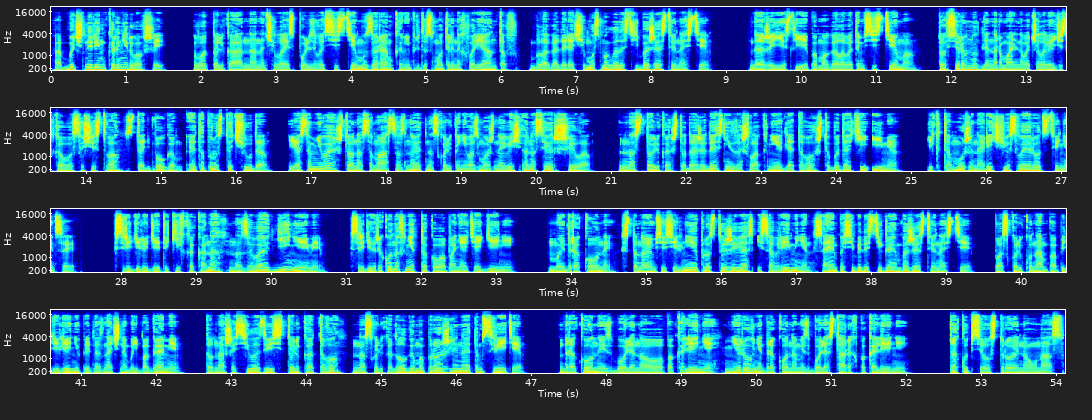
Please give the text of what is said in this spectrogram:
Обычный реинкарнировавший, вот только она начала использовать систему за рамками предусмотренных вариантов, благодаря чему смогла достичь божественности. Даже если ей помогала в этом система, то все равно для нормального человеческого существа стать богом – это просто чудо. Я сомневаюсь, что она сама осознает, насколько невозможную вещь она совершила. Настолько, что даже Дэс не зашла к ней для того, чтобы дать ей имя, и к тому же наречь ее своей родственницей. Среди людей, таких как она, называют гениями. Среди драконов нет такого понятия «гений». Мы, драконы, становимся сильнее, просто живя и со временем сами по себе достигаем божественности. Поскольку нам по определению предназначено быть богами, то наша сила зависит только от того, насколько долго мы прожили на этом свете. Драконы из более нового поколения не ровня драконам из более старых поколений. Так вот все устроено у нас.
